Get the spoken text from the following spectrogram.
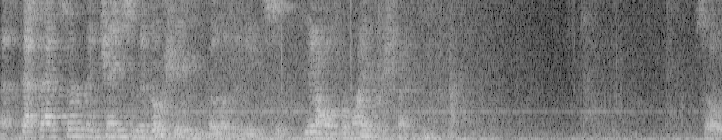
Uh, That, that certainly changed the negotiating abilities, you know, from my perspective. So,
